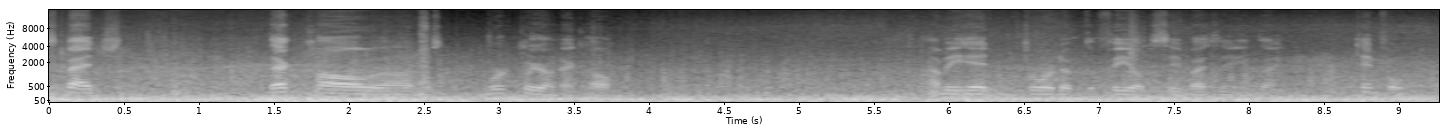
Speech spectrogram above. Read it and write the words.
dispatch. That call, um, we're clear on that call. I'll be heading toward up the field to see if I see anything. 10-4.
